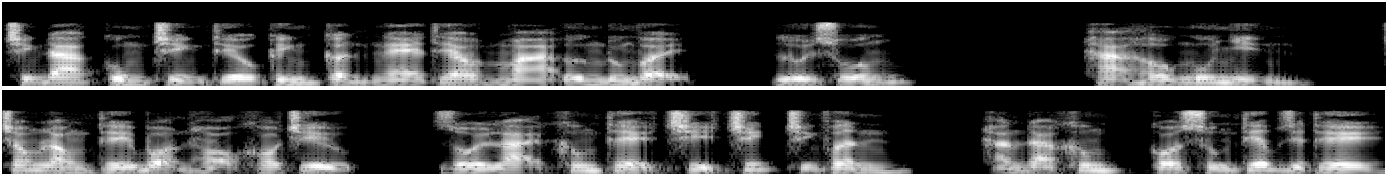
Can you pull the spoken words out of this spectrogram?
Trịnh đa cùng trịnh thiếu kính cẩn nghe theo mà ứng đúng vậy, lui xuống. Hạ hầu ngu nhìn, trong lòng thế bọn họ khó chịu, rồi lại không thể chỉ trích trịnh phân, hắn đã không có sủng thiếp diệt thề,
